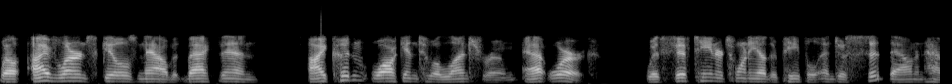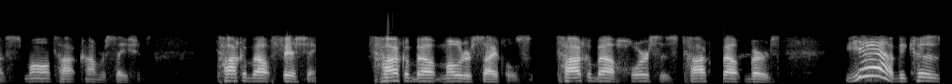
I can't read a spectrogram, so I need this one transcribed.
well, I've learned skills now, but back then I couldn't walk into a lunchroom at work with 15 or 20 other people and just sit down and have small talk conversations. Talk about fishing, talk about motorcycles, talk about horses, talk about birds. Yeah, because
